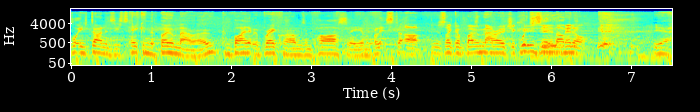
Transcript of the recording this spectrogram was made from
What he's done is he's taken the bone marrow, combined it with breadcrumbs and parsley, and blitzed it up. It's like a bone marrow Which is jacuzzi in the lovely- middle. Yeah,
